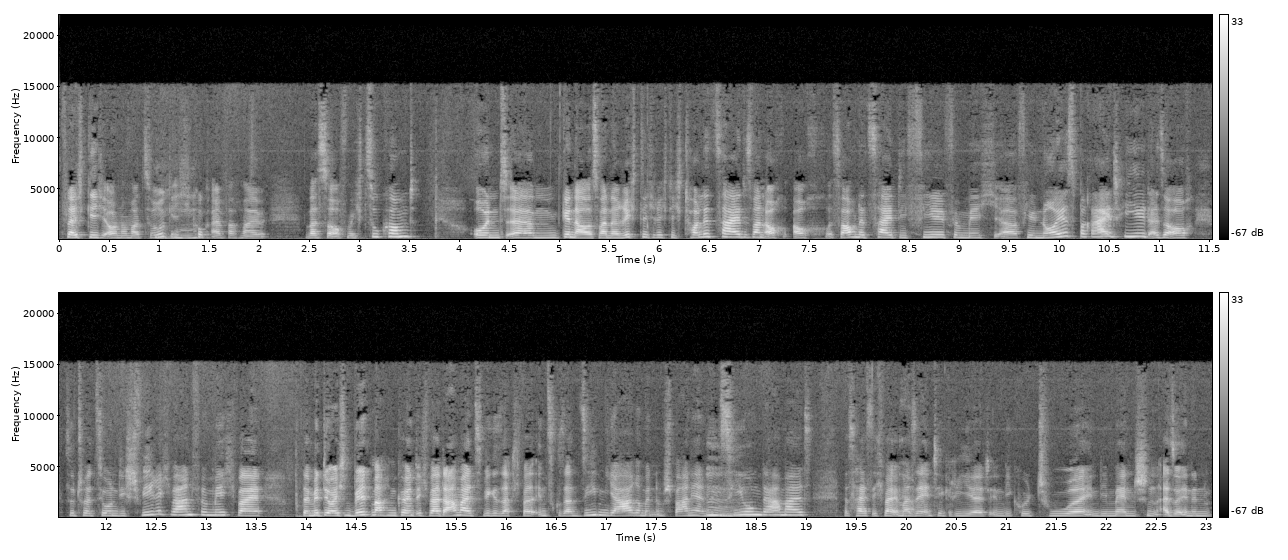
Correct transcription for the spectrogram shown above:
vielleicht gehe ich auch nochmal zurück. Mhm. Ich gucke einfach mal, was so auf mich zukommt. Und ähm, genau, es war eine richtig, richtig tolle Zeit. Es, waren auch, auch, es war auch eine Zeit, die viel für mich, äh, viel Neues bereithielt. Also auch Situationen, die schwierig waren für mich, weil, damit ihr euch ein Bild machen könnt, ich war damals, wie gesagt, ich war insgesamt sieben Jahre mit einem Spanier in mhm. Beziehung mhm. damals. Das heißt, ich war immer ja. sehr integriert in die Kultur, in die Menschen, also in, den,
